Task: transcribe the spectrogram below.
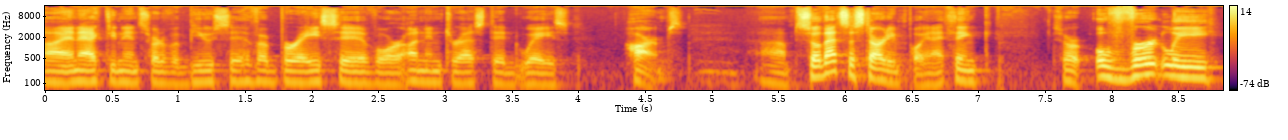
uh, and acting in sort of abusive, abrasive, or uninterested ways harms. Um, so that's the starting point. I think sort of overtly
